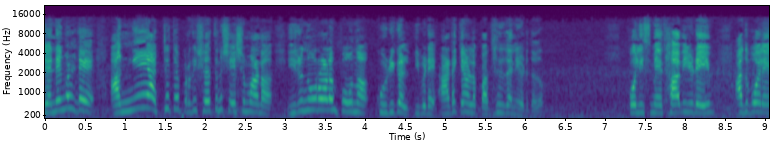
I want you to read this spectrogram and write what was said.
ജനങ്ങളുടെ അങ്ങേ അറ്റത്തെ പ്രതിഷേധത്തിന് ശേഷമാണ് ഇരുന്നൂറോളം പോകുന്ന കുഴികൾ ഇവിടെ അടയ്ക്കാനുള്ള പദ്ധതി തന്നെ എടുത്തത്. പോലീസ് മേധാവിയുടെയും അതുപോലെ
